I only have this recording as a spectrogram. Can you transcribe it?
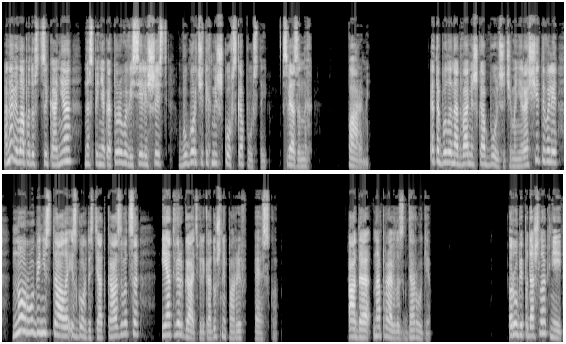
Она вела под узцы коня, на спине которого висели шесть бугорчатых мешков с капустой, связанных парами. Это было на два мешка больше, чем они рассчитывали, но Руби не стала из гордости отказываться и отвергать великодушный порыв Эско. Ада направилась к дороге. Руби подошла к ней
